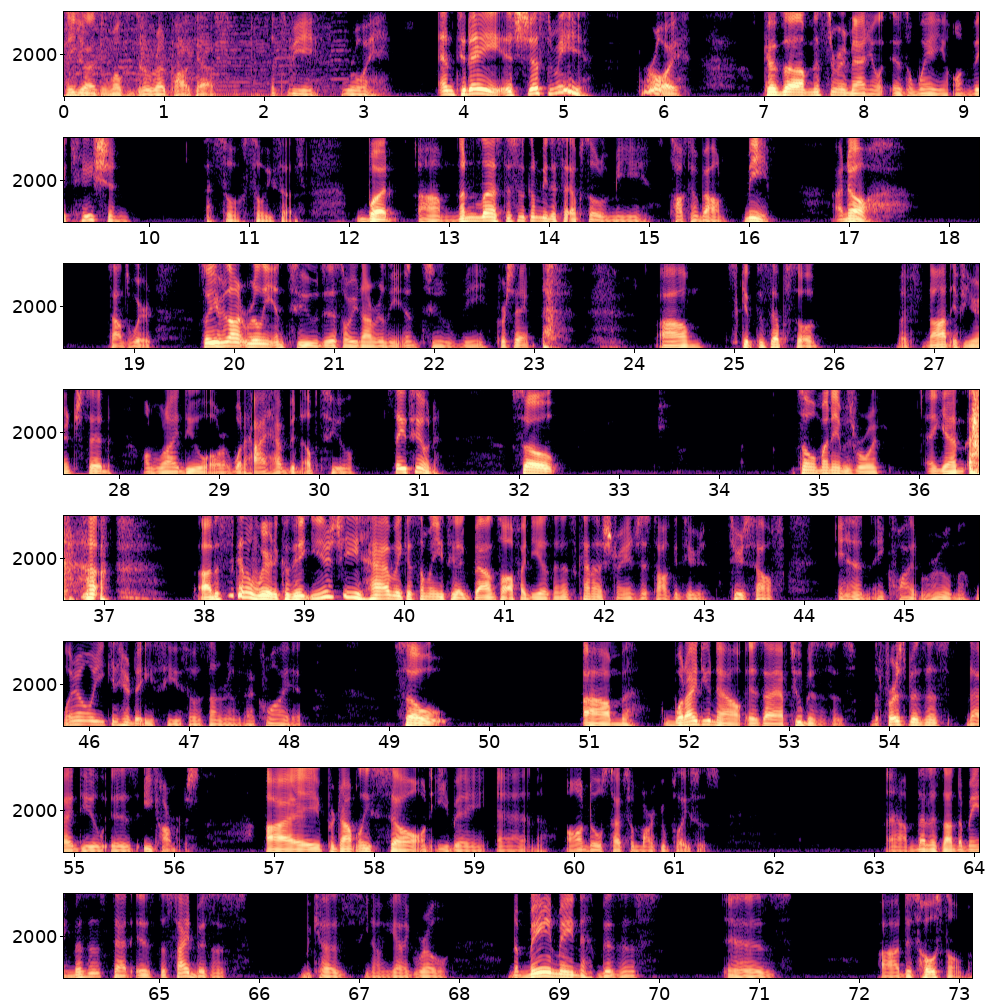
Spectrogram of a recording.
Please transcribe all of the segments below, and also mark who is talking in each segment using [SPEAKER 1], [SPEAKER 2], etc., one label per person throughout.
[SPEAKER 1] Hey guys, and welcome to the Red Podcast. It's me, Roy. And today it's just me, Roy. Because uh, Mr. Emmanuel is away on vacation. So, so he says. But um, nonetheless, this is going to be this episode of me talking about me. I know. Sounds weird. So if you're not really into this or you're not really into me, per se, um, skip this episode. If not, if you're interested, on what I do or what I have been up to, stay tuned. So, so my name is Roy. Again, uh, this is kind of weird because you usually have like somebody to like bounce off ideas, and it's kind of strange just talking to your, to yourself in a quiet room. Well, you can hear the AC, so it's not really that quiet. So, um, what I do now is I have two businesses. The first business that I do is e-commerce. I predominantly sell on eBay and on those types of marketplaces. Um, that is not the main business. That is the side business, because you know you gotta grow. The main main business is uh, this host home.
